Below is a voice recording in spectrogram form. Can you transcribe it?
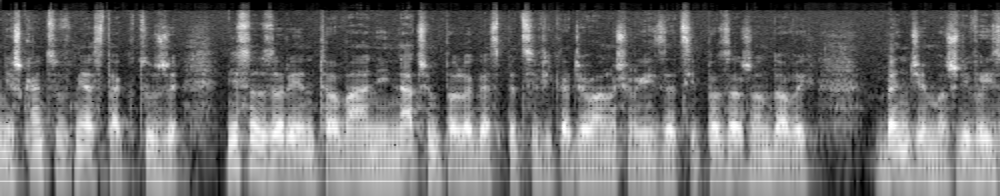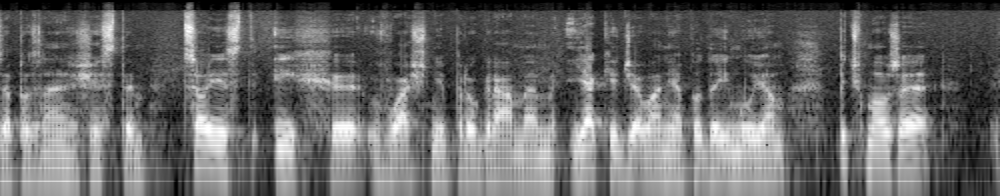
mieszkańców miasta, którzy nie są zorientowani, na czym polega specyfika działalności organizacji pozarządowych, będzie możliwość zapoznania się z tym, co jest ich e, właśnie programem, jakie działania podejmują. Być może e,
